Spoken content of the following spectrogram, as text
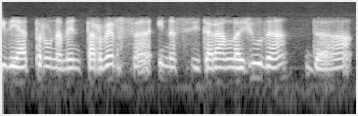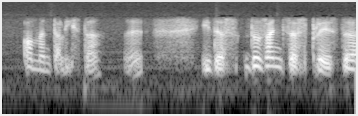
ideat per una ment perversa i necessitaran l'ajuda del de, mentalista. Eh? I des, dos anys després de,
